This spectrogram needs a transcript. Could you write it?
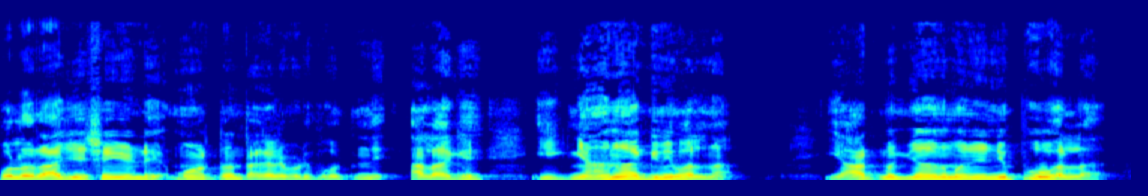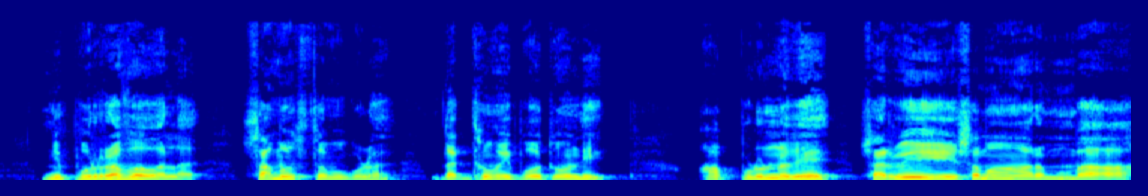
పొల రాజేసేయండి మొత్తం తగలబడిపోతుంది. అలాగే ఈ జ్ఞానాగ్ని వలన ఈ ఆత్మజ్ఞానం అనే నిప్పు వల్ల నిప్పు రవ్వ వల్ల సమస్తము కూడా దగ్ధమైపోతుంది. అప్పుడున్నదే సర్వే సమారంభా.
